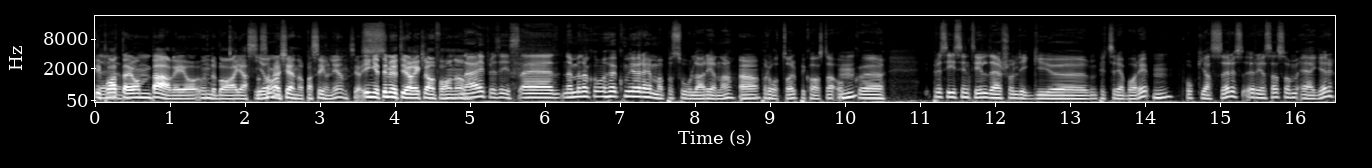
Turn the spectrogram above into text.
vi Det- pratar ju om Barry och underbara Jasser som Ja. jag känner personligen. Så jag har inget emot att göra reklam för honom. Nej precis. Eh, nej men de kommer, kommer ju höra hemma på Sola Arena Ja. på Råtorp i Karlstad Mm. och eh, precis intill där så ligger ju eh, Pizzeria Bari Mm. och Yassers Resa som äger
